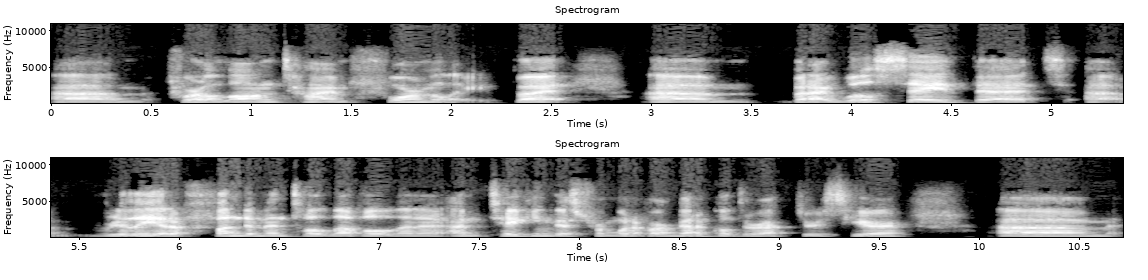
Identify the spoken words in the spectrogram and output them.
um, for a long time formally, but um, but I will say that um, really at a fundamental level, and I, am taking this from one of our medical directors here, um,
